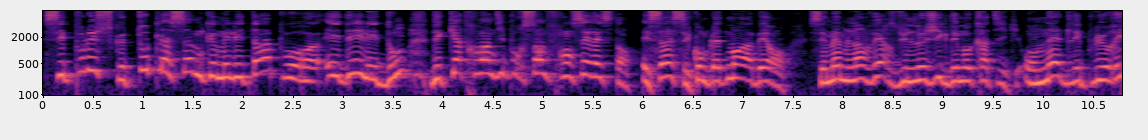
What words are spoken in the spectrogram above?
c'est plus que toute la somme que met l'État pour euh, aider les dons des 90% de Français restants. Et ça, c'est complètement aberrant. C'est même l'inverse d'une logique démocratique. On aide les plus riches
